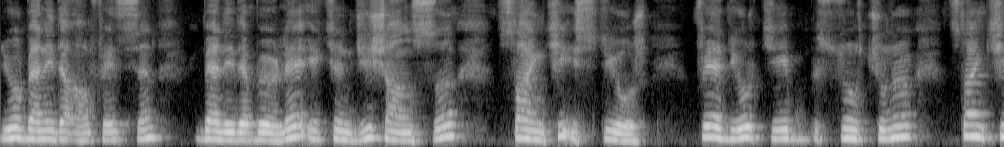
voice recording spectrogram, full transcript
Diyor beni de affetsin. Beni de böyle ikinci şansı sanki istiyor. Ve diyor ki suçunu sanki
